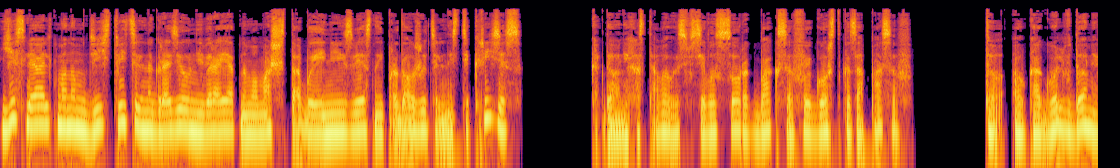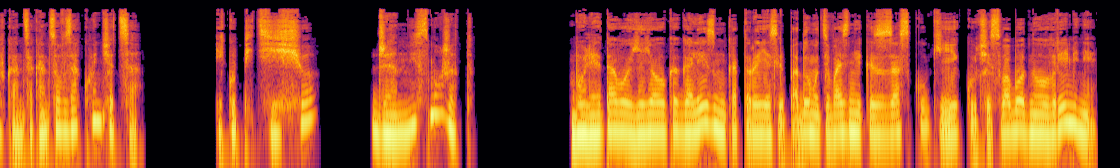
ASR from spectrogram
если Альтманам действительно грозил невероятного масштаба и неизвестной продолжительности кризис, когда у них оставалось всего 40 баксов и горстка запасов, то алкоголь в доме в конце концов закончится, и купить еще Джен не сможет. Более того, ее алкоголизм, который, если подумать, возник из-за скуки и кучи свободного времени,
